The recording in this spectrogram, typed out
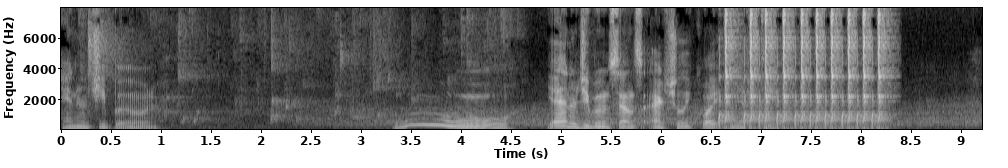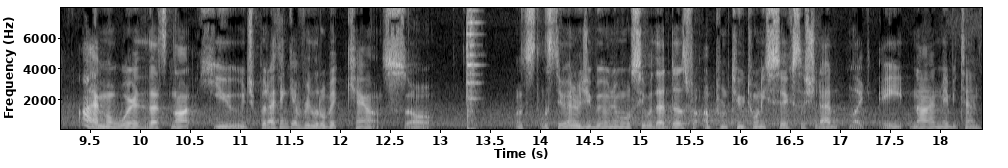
Energy boon. Ooh. Yeah, energy boon sounds actually quite nifty. I'm aware that that's not huge, but I think every little bit counts, so let's let's do energy boon and we'll see what that does from up from 226. This should add like 8, 9, maybe 10.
